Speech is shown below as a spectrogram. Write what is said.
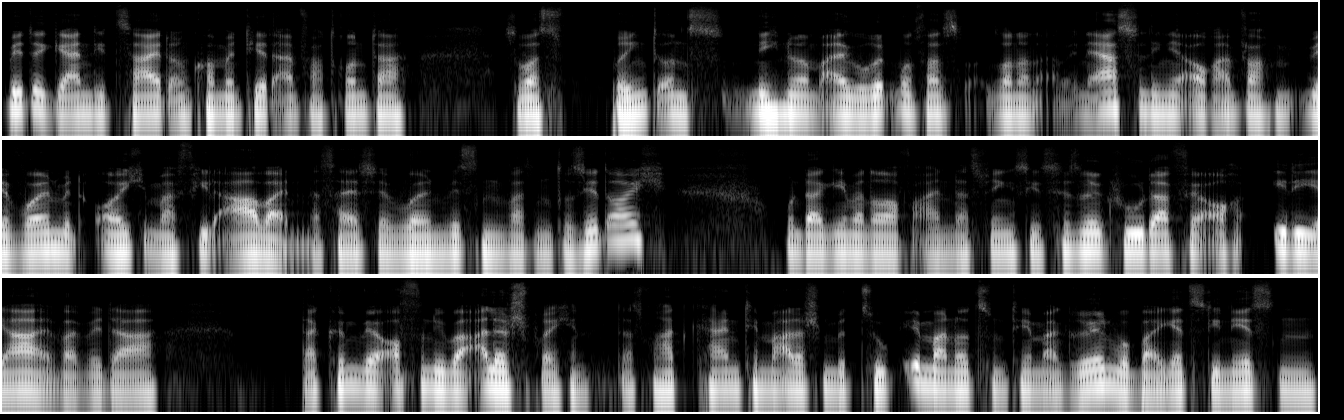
bitte gern die Zeit und kommentiert einfach drunter. Sowas bringt uns nicht nur im Algorithmus was, sondern in erster Linie auch einfach, wir wollen mit euch immer viel arbeiten. Das heißt, wir wollen wissen, was interessiert euch und da gehen wir darauf ein. Deswegen ist die Sizzle Crew dafür auch ideal, weil wir da, da können wir offen über alles sprechen. Das hat keinen thematischen Bezug immer nur zum Thema Grillen, wobei jetzt die nächsten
